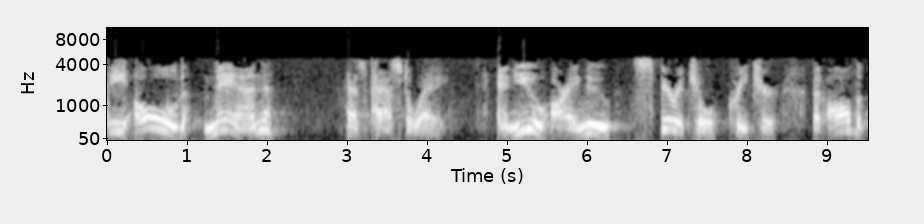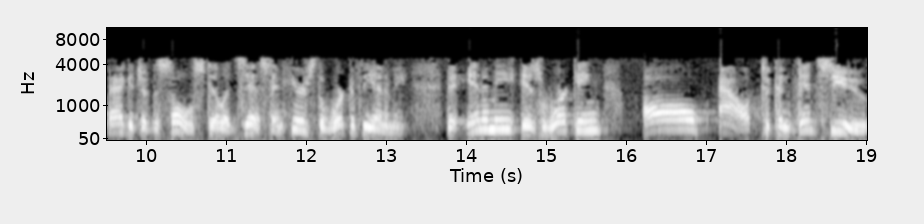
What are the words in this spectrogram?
the old man has passed away, and you are a new spiritual creature. But all the baggage of the soul still exists. And here's the work of the enemy. The enemy is working all out to convince you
